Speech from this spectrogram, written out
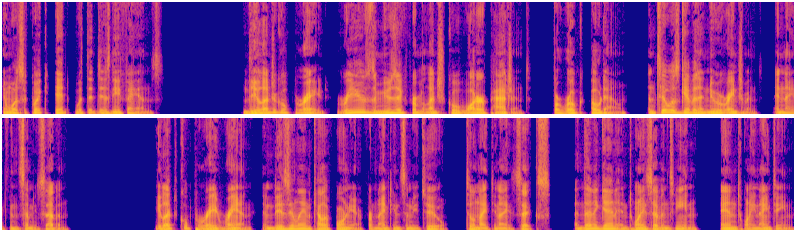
and was a quick hit with the Disney fans. The Electrical Parade reused the music from Electrical Water Pageant, Baroque Hoedown, until it was given a new arrangement in 1977. Electrical Parade ran in Disneyland, California from 1972 till 1996, and then again in 2017 and 2019.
